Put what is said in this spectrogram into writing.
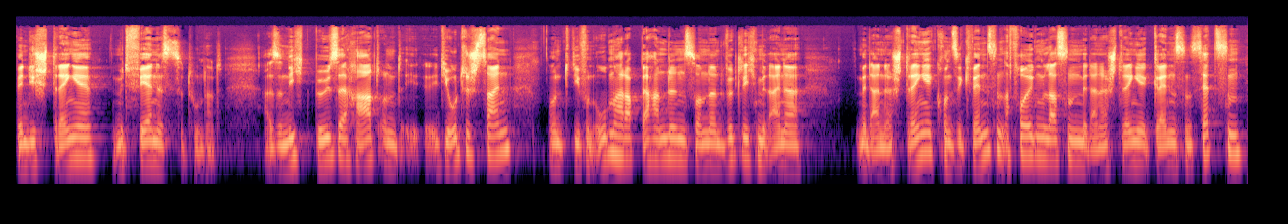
wenn die Strenge mit Fairness zu tun hat. Also nicht böse, hart und idiotisch sein und die von oben herab behandeln, sondern wirklich mit einer mit einer Strenge Konsequenzen erfolgen lassen, mit einer Strenge Grenzen setzen,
